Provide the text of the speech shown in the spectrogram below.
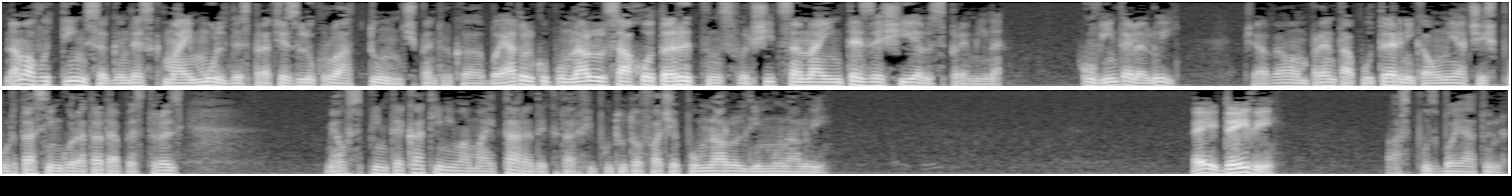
N-am avut timp să gândesc mai mult despre acest lucru atunci, pentru că băiatul cu pumnalul s-a hotărât în sfârșit să înainteze și el spre mine. Cuvintele lui, ce aveau amprenta puternică a unuia ce-și purta singurătatea pe străzi, mi-au spintecat inima mai tare decât ar fi putut-o face pumnalul din mâna lui. Hei, Davy!" A spus băiatul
